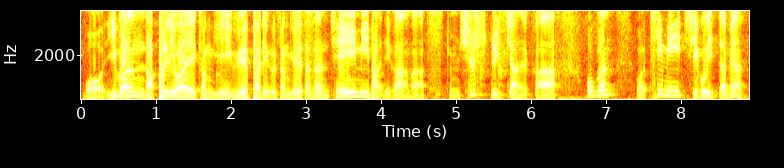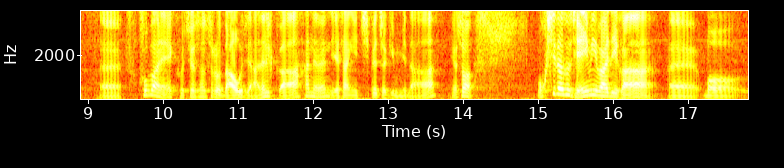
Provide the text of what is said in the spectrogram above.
뭐 이번 나폴리와의 경기 유에파 리그 경기에서는 제이미 바디가 아마 좀 쉴 수도 있지 않을까. 혹은 뭐 팀이 지고 있다면 에, 후반에 교체 선수로 나오지 않을까 하는 예상이 지배적입니다. 그래서 혹시라도 제이미 바디가 에, 뭐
